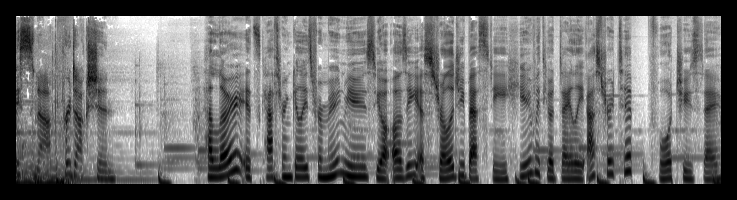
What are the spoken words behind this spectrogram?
LiSTNR production. Hello, it's Katherine Gillies from Moon Muse, your Aussie astrology bestie, here with your daily astro tip for Tuesday.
